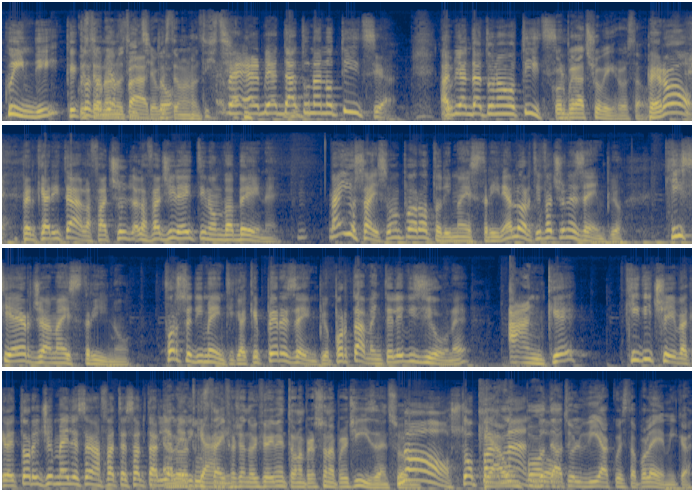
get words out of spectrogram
Quindi che Questa cosa è una abbiamo notizia, fatto? questa è una notizia. Beh, abbiamo dato una notizia. Abbiamo dato una notizia. Col braccio vero stavo. Però, per carità, la, faccio, la fa Giletti non va bene. Ma io, sai, sono un po' rotto dei maestrini. Allora ti faccio un esempio. Chi si erge a maestrino forse dimentica che, per esempio, portava in televisione anche chi diceva che le torri gemelle si erano fatte saltare gli allora tu americani. stai facendo riferimento a una persona precisa, insomma. No, sto che ha un parlando. po' dato il via a questa polemica.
